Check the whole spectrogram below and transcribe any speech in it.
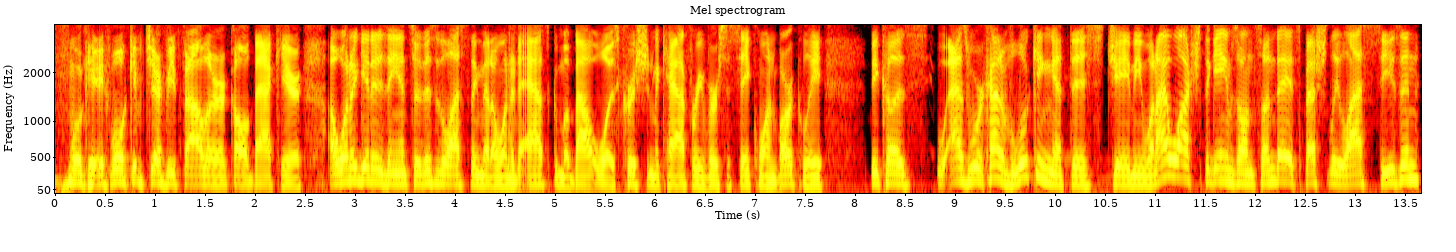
Okay, we'll give Jeremy Fowler a call back here. I want to get his answer. This is the last thing that I wanted to ask him about was Christian McCaffrey versus Saquon Barkley. Because as we're kind of looking at this, Jamie, when I watched the games on Sunday, especially last season,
